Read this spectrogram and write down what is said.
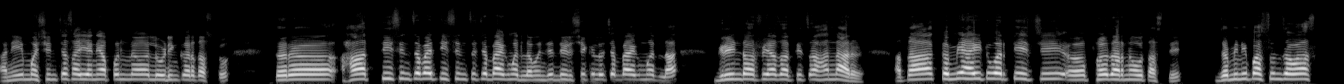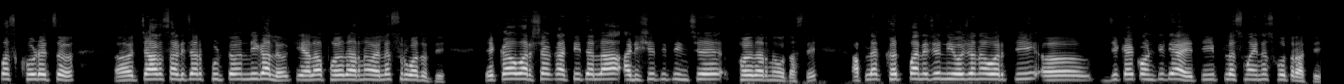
आणि मशीनच्या साह्याने आपण लोडिंग करत असतो. तर हा तीस इंच बाय तीस इंचच्या बॅग मधला म्हणजे दीडशे किलोच्या बॅग मधला ग्रीन डॉर्फ या जातीचा हा नारळ. आता कमी हाईट वरती याची फळधारणा होत असते. जमिनीपासून जवळ आसपास खोड्याचं चार साडेचार फूट निघालं की याला फळधारणा व्हायला सुरुवात होते. एका वर्षाकाठी त्याला अडीचशे ते तीनशे फळधारणा होत असते. आपल्या खत पाण्याच्या नियोजनावरती जी काय क्वांटिटी आहे ती प्लस मायनस होत राहते.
